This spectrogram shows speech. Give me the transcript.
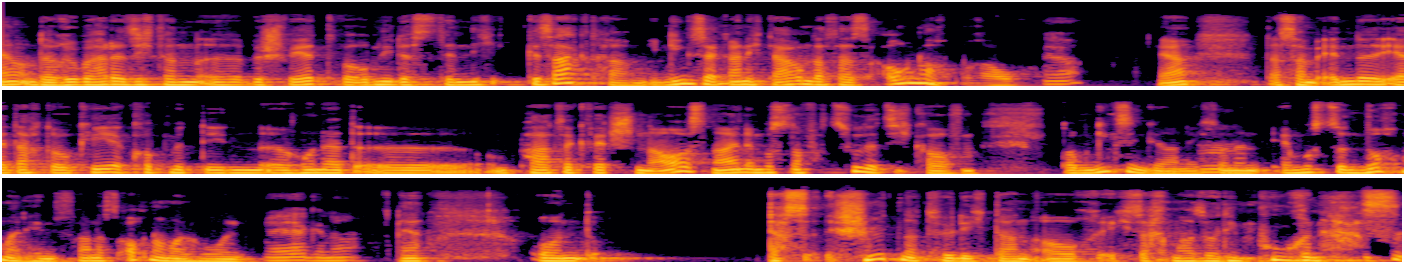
ja, und darüber hat er sich dann äh, beschwert, warum die das denn nicht gesagt haben. Ihm ging es ja gar nicht darum, dass er es auch noch braucht. Ja. Ja, dass am Ende er dachte, okay, er kommt mit den äh, 100 äh, ein paar zerquetschen aus. Nein, er muss noch was zusätzlich kaufen. Darum ging es ihm gar nicht, mhm. sondern er musste nochmal hinfahren, das auch nochmal holen. Ja, ja, genau. Ja, und das schürt natürlich dann auch, ich sag mal so, den puren Hass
